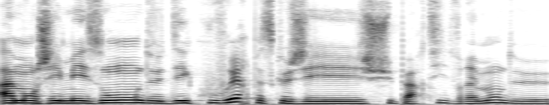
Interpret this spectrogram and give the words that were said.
à manger maison, de découvrir parce que je suis partie vraiment de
